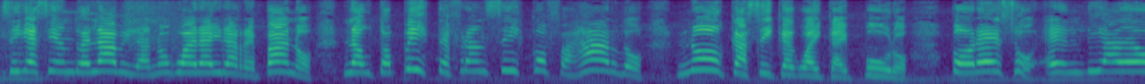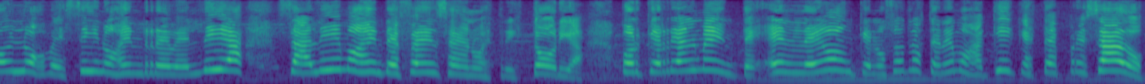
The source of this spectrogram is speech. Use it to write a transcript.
sigue siendo el Ávila, no Guaraira Repano. La autopista Francisco Fajardo, no Cacique Guaycaipuro. Por eso, el día de hoy los vecinos en rebeldía salimos en defensa de nuestra historia, porque realmente el león que nosotros tenemos aquí, que está expresado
